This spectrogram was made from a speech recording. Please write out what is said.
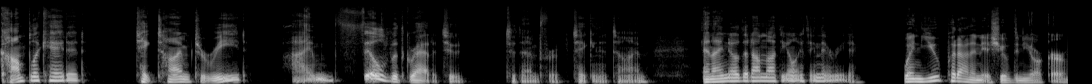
complicated, take time to read. I'm filled with gratitude to them for taking the time. And I know that I'm not the only thing they're reading. When you put out an issue of The New Yorker,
